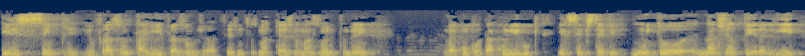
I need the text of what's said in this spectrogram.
ele sempre, e o Frazão está aí, o Frazão já fez muitas matérias na Amazônia também, vai concordar comigo, ele sempre esteve muito na dianteira ali eh,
